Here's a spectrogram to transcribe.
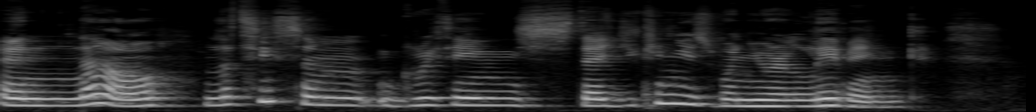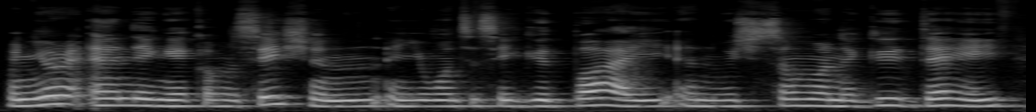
and now let's see some greetings that you can use when you're leaving. When you're ending a conversation and you want to say goodbye and wish someone a good day,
